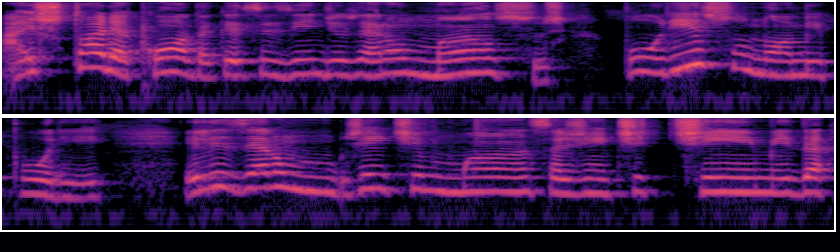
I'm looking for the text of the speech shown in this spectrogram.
A história conta que esses índios eram mansos, por isso o nome Puri. Eles eram gente mansa, gente tímida,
